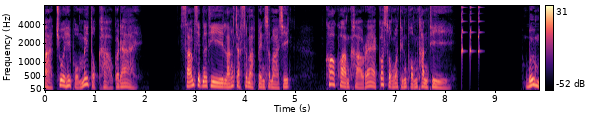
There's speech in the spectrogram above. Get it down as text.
อาจช่วยให้ผมไม่ตกข่าวก็ได้ 30 นาทีหลังจากสมัครเป็นสมาชิก ข้อความข่าวแรกก็ส่งมาถึงผมทันที บึ้ม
